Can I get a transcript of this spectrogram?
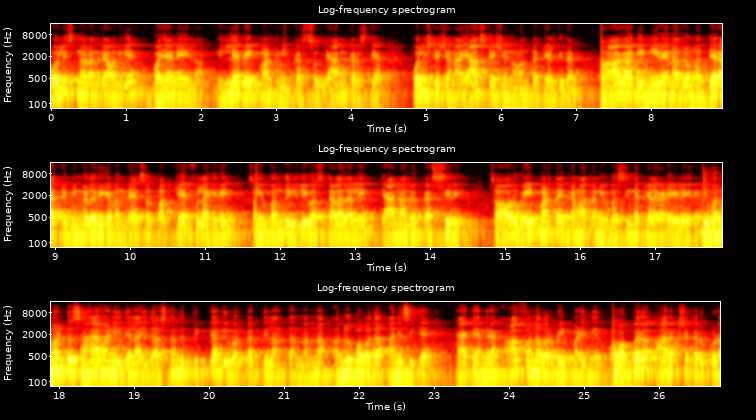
ಪೊಲೀಸ್ನವ್ರು ಅಂದ್ರೆ ಅವನಿಗೆ ಭಯನೇ ಇಲ್ಲ. ಇಲ್ಲೇ ವೆಯ್ಟ್ ಮಾಡ್ತೀನಿ, ಕರ್ಸು ಯಾರನ್ನ ಕರೆಸ್ತೀಯ? ಪೊಲೀಸ್ ಸ್ಟೇಷನ್ ಯಾವ ಸ್ಟೇಷನ್ ಅಂತ ಕೇಳ್ತಿದ್ದಾನೆ. ಹಾಗಾಗಿ ನೀವೇನಾದರೂ ಮಧ್ಯರಾತ್ರಿ ಬೆಂಗಳೂರಿಗೆ ಬಂದ್ರೆ ಸ್ವಲ್ಪ ಕೇರ್ಫುಲ್ ಆಗಿರಿ. ಸೊ ನೀವು ಬಂದು ಇಳಿಯುವ ಸ್ಥಳದಲ್ಲಿ ಯಾರನ್ನಾದರೂ ಕರ್ಸಿರಿ. ಸೊ ಅವರು ವೆಯ್ಟ್ ಮಾಡ್ತಾ ಇದ್ರೆ ಮಾತ್ರ ನೀವು ಬಸ್ಸಿಂದ ಕೆಳಗಡೆ ಇಳಿಯಿರಿ. ಈ ಒನ್ ಒನ್ ಟು ಸಹಾಯವಾಣಿ ಇದೆಯಲ್ಲ, ಇದು ಅಷ್ಟೊಂದು ಕ್ವಿಕ್ ಆಗಿ ವರ್ಕ್ ಆಗ್ತಿಲ್ಲ ಅಂತ ನನ್ನ ಅನುಭವದ ಅನಿಸಿಕೆ. ಯಾಕೆ ಅಂದರೆ ಹಾಫ್ ಅನ್ ಅವರ್ ವೆಯ್ಟ್ ಮಾಡಿದ್ನಿ. ಒಬ್ಬರು ಆರಕ್ಷಕರು ಕೂಡ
